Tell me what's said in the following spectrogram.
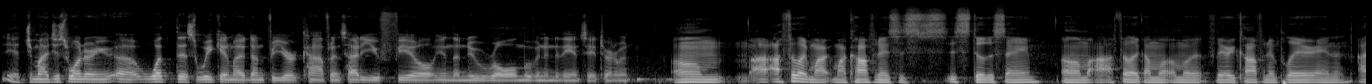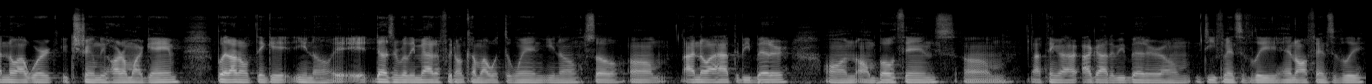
yeah, Jahmai, just wondering uh, what this weekend might have done for your confidence. How do you feel in the new role moving into the NCAA tournament? Um, I, I feel like my, my confidence is is still the same. Um, I feel like I'm a, I'm a very confident player, and I know I work extremely hard on my game. But I don't think it, you know, it, it doesn't really matter if we don't come out with the win, you know. So um, I know I have to be better on on both ends. Um, I think I, I got to be better um, defensively and offensively,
